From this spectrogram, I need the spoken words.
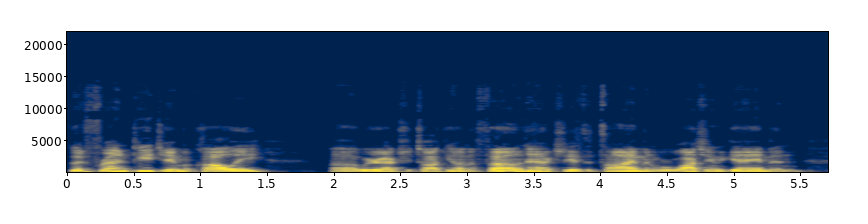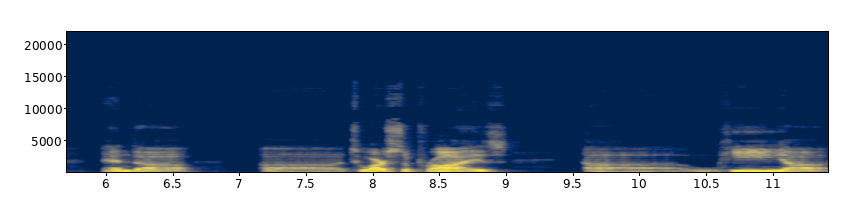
good friend PJ McCauley. Uh, we were actually talking on the phone actually at the time, and we're watching the game. And and uh, uh, to our surprise, uh, he uh,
